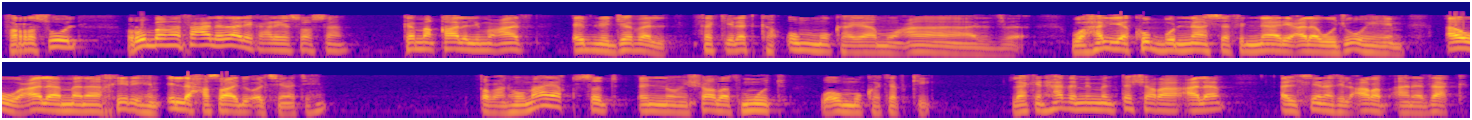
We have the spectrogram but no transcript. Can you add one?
فالرسول ربما فعل ذلك عليه الصلاة والسلام. كما قال لمعاذ ابن جبل ثكلتك أمك يا معاذ. وهل يكب الناس في النار على وجوههم أو على مناخرهم إلا حصائد ألسنتهم؟ طبعا هو ما يقصد أنه إن شاء الله تموت وأمك تبكي. لكن هذا مما انتشر على ألسنة العرب آنذاك.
